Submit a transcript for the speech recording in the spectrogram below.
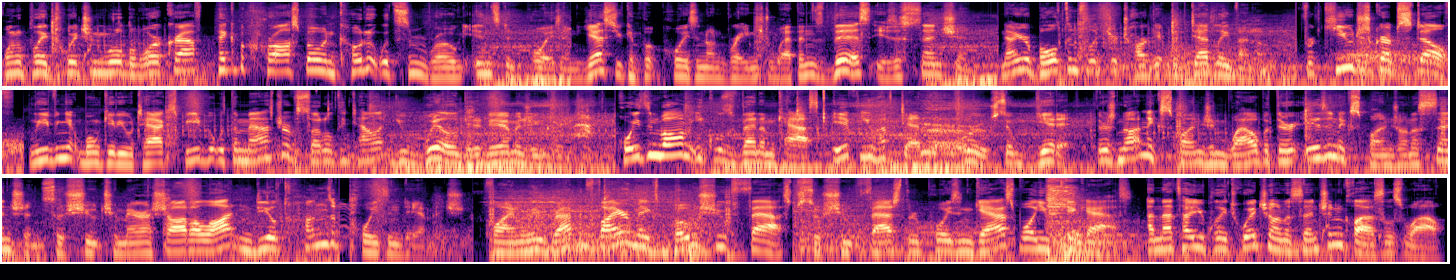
Want to play Twitch in World of Warcraft? Pick up a crossbow and coat it with some rogue instant poison. Yes, you can put poison on ranged weapons. This is Ascension. Now your bolt inflicts your target with deadly venom. For Q, just grab stealth. Leaving it won't give you attack speed, but with the Master of Subtlety talent, you will get a damage increase. Poison Bomb equals Venom Cask if you have Deadly Brew, so get it. There's not an expunge in WoW, but there is an expunge on Ascension, so shoot Chimera Shot a lot and deal tons of poison damage. Finally, Rapid Fire makes bow shoot fast, so shoot fast through poison gas while you kick ass. And that's how you play Twitch on Ascension Classless WoW.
